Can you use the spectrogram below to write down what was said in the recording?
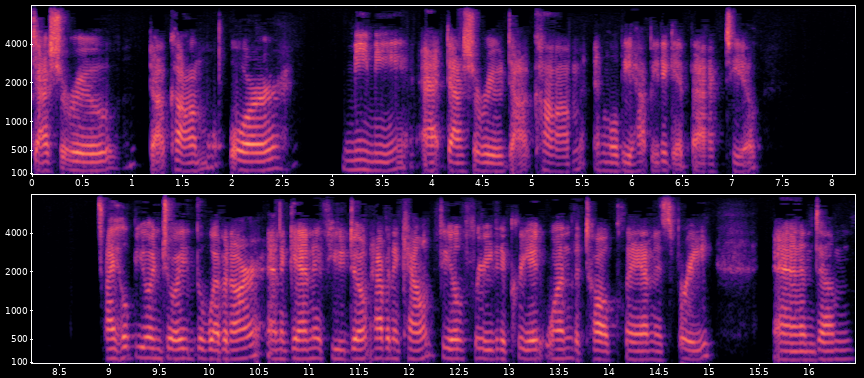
dasheroo.com or mimi at dasheroo.com, and we'll be happy to get back to you. I hope you enjoyed the webinar. And again, if you don't have an account, feel free to create one. The Tall plan is free. And um,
